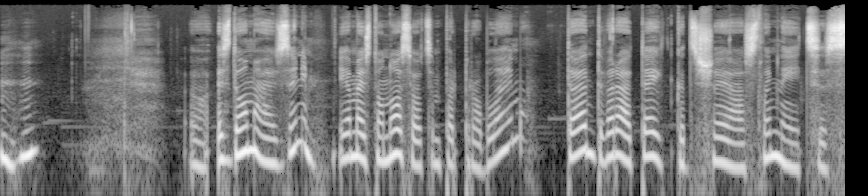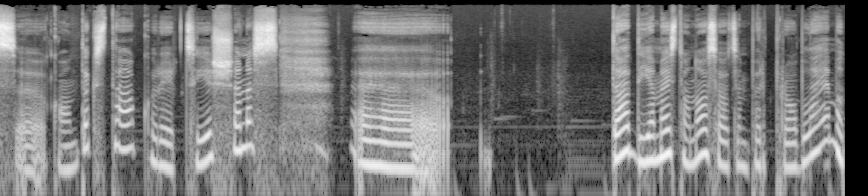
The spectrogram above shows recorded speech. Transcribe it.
Mm -hmm. es domāju, zini, ja mēs to nosaucam par problēmu, tad varētu teikt, ka šajā slimnīcas kontekstā, kur ir ciešanas, Tad, ja mēs to nosaucam par problēmu,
